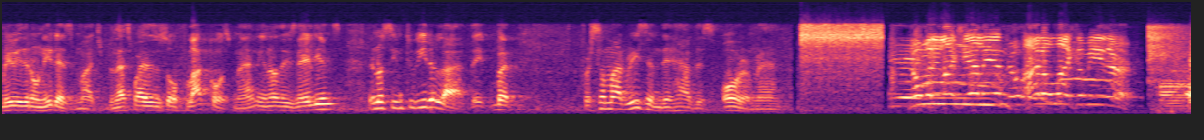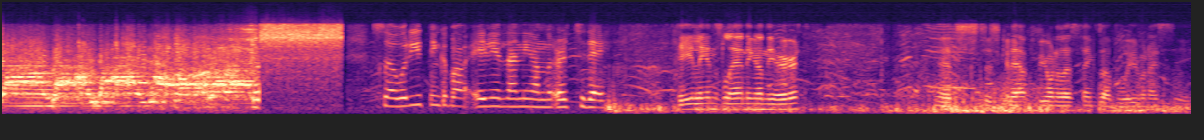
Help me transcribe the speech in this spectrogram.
maybe they don't eat as much. But that's why they're so flacos, man. You know, these aliens, they don't seem to eat a lot. They, but for some odd reason, they have this odor, man. Nobody like aliens? I don't like them either. So, what do you think about alien landing on the Earth today? aliens landing on the Earth. It's just gonna have to be one of those things I'll believe when I see.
